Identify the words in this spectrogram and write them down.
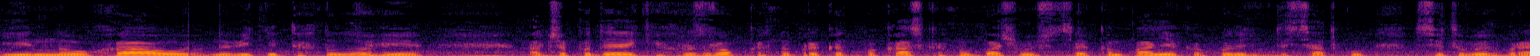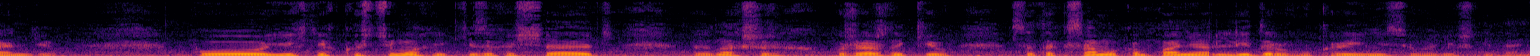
і ноу-хау, новітні технології. Адже по деяких розробках, наприклад, по касках, ми бачимо, що це компанія, яка входить в десятку світових брендів. По їхніх костюмах, які захищають е, наших пожежників, це так само компанія лідер в Україні сьогоднішній день.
